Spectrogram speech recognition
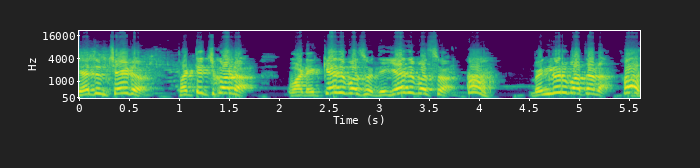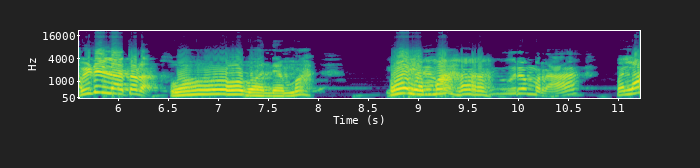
చేతులు చేయడు పట్టించుకోడు. వాడు ఎక్కేది బస్సు దిగేది బస్సు. బెంగళూరు పోతాడు బీడీలు తాగుతాడు. ఓ బాగుంది అమ్మా ఓ అమ్మా. ఊరమ్మరా? మళ్ళా?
